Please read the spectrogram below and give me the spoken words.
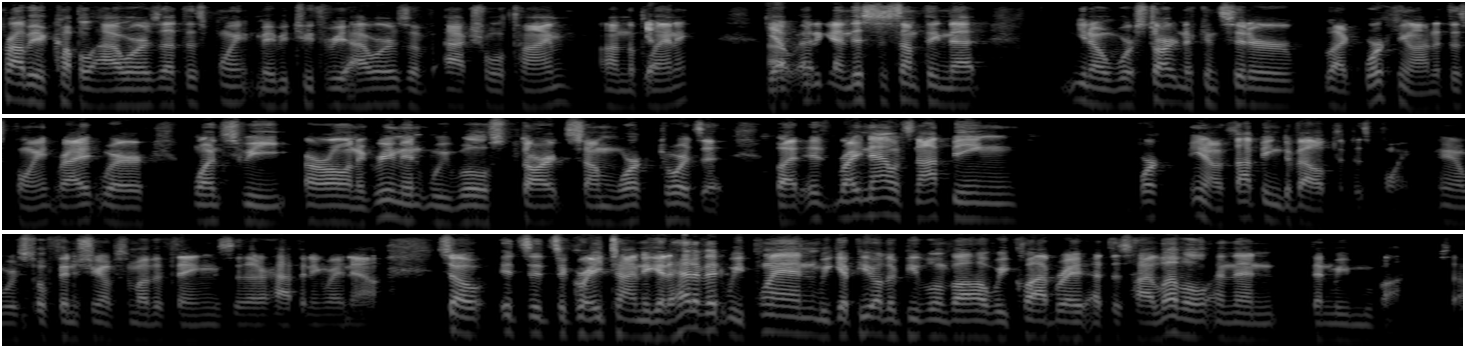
probably a couple hours at this point, maybe two three hours of actual time on the planning. Yep. Uh, and again, this is something that you know we're starting to consider like working on at this point right where once we are all in agreement we will start some work towards it. But it, right now it's not being work you know it's not being developed at this point. You know we're mm. still finishing up some other things that are happening right now. So it's it's a great time to get ahead of it. We plan we get other people involved we collaborate at this high level and then then we move on. So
